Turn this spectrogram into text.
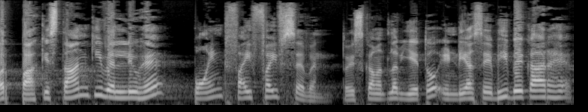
और पाकिस्तान की वैल्यू है 0.557 तो इसका मतलब ये तो इंडिया से भी बेकार है।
